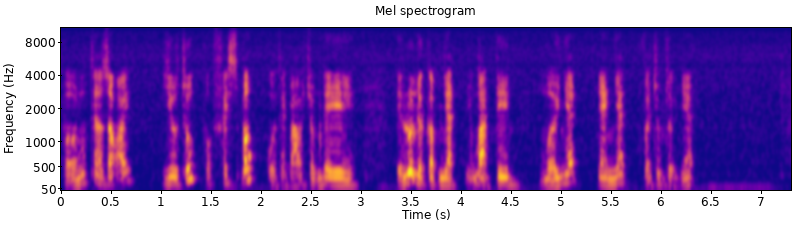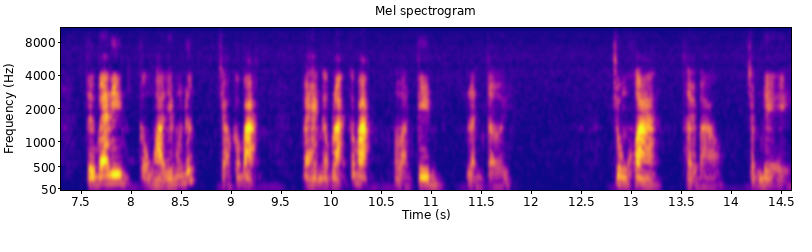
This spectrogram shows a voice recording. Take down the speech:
và nút theo dõi YouTube và Facebook của Thời báo.de để luôn được cập nhật những bản tin mới nhất, nhanh nhất và trung thực nhất. Từ Berlin, Cộng hòa Liên bang Đức, chào các bạn và hẹn gặp lại các bạn vào bản tin lần tới. Trung Khoa Thời báo.de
